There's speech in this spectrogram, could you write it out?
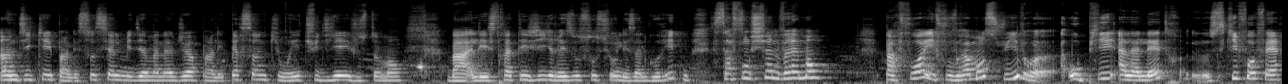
indiquées par les social media managers, par les personnes qui ont étudié justement bah, les stratégies, réseaux sociaux, les algorithmes, ça fonctionne vraiment. Parfois, il faut vraiment suivre au pied, à la lettre, euh, ce qu'il faut faire.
